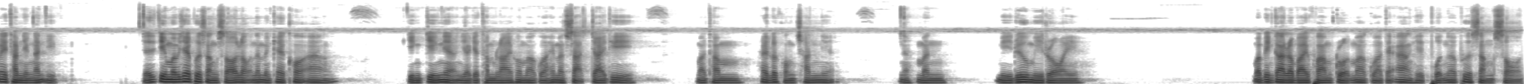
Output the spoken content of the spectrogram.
ไม่ทำอย่างนั้นอีก แต่ที่จริงมันไม่ใช่เพื่อสั่งสอนหรอกนั่นเป็นแค่ข้ออ้าง จริงๆเนี่ยอยากจะทำร้ายเขามากกว่าให้มันสะใจที่มาทำให้รถของฉันเนี่ยนะมันมีริ้วมีรอยมันเป็นการระบายความโกรธมากกว่าแต่อ้างเหตุผลว่าเพื่อสั่งสอน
